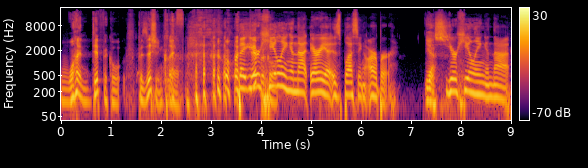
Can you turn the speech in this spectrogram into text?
one difficult position, Cliff. But your Difficult. healing in that area is blessing Arbor. Yes. Your healing in that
